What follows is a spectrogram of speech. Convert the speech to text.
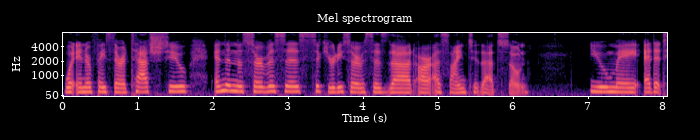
what interface they're attached to, and then the services, security services that are assigned to that zone. You may edit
